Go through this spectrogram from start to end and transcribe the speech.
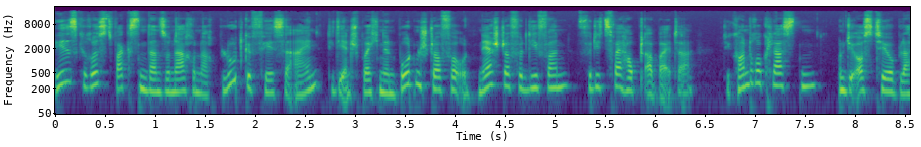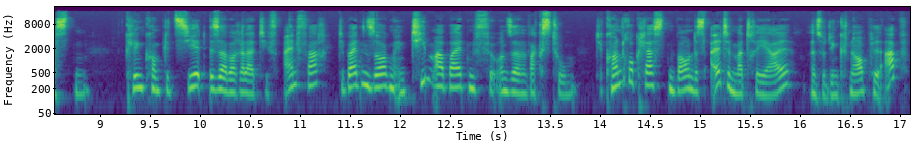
In dieses Gerüst wachsen dann so nach und nach Blutgefäße ein, die die entsprechenden Botenstoffe und Nährstoffe liefern für die zwei Hauptarbeiter, die Chondroklasten und die Osteoblasten. Klingt kompliziert, ist aber relativ einfach. Die beiden sorgen in Teamarbeiten für unser Wachstum. Die Chondroklasten bauen das alte Material, also den Knorpel, ab.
